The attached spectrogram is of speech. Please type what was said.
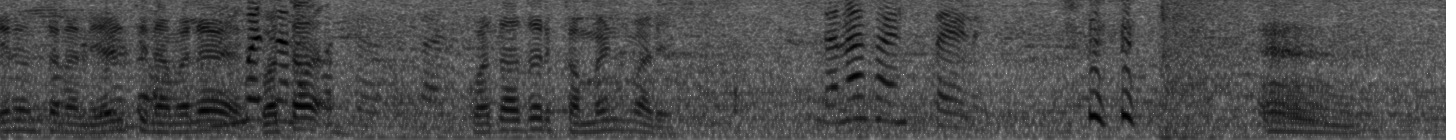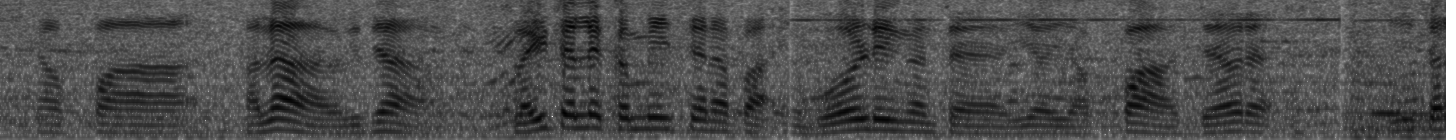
ಏನು ಅಂತ ನಾನು ಹೇಳ್ತೀನಿ ಆಮೇಲೆ ಗೊತ್ತಾ ಗೊತ್ತಾದ್ರೆ ಕಮೆಂಟ್ ಮಾಡಿ. ಚೆನ್ನಾಗಿ ಕಾಣಿಸ್ತಾ ಅಪ್ಪ ಅಲ್ಲ ವಿದ್ಯಾ ಫ್ಲೈಟಲ್ಲೇ ಕಮ್ಮಿ ಇತ್ತೇನಪ್ಪ? ಬೋರ್ಡಿಂಗ್ ಅಂತೆ. ಅಯ್ಯಪ್ಪ ದೇವ್ರೆ. ಈ ಥರ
